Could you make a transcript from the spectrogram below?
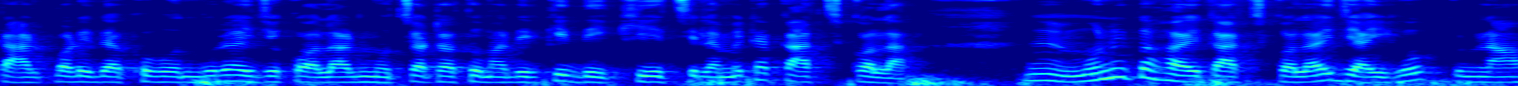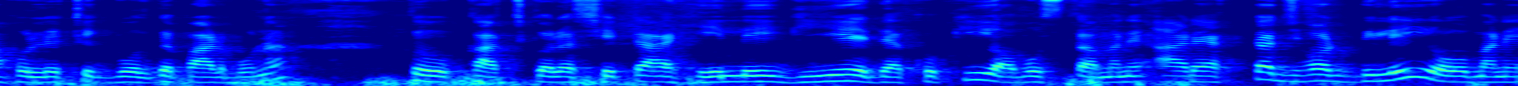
তারপরে দেখো বন্ধুরা, এই যে কলার মোচাটা তোমাদেরকে দেখিয়েছিলাম, এটা কাঁচকলা। মনে তো হয় কাঁচকলাই, যাই হোক, না হলে ঠিক বলতে পারব না। তো কাঁচকলা সেটা হেলে গিয়ে দেখো কি অবস্থা মানে আর একটা ঝড় দিলেই ও মানে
